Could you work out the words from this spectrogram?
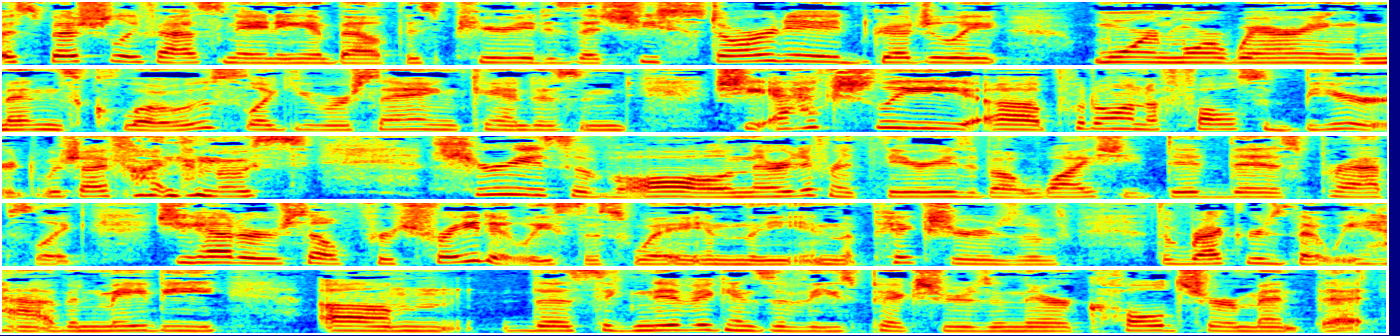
especially fascinating about this period is that she started gradually more and more wearing men's clothes, like you were saying, Candace, and she actually uh, put on a false beard, which I find the most curious of all. And there are different theories about why she did this. Perhaps like she had herself portrayed at least this way in the in the pictures of the records that we have, and maybe um, the significance of these pictures and their culture meant that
